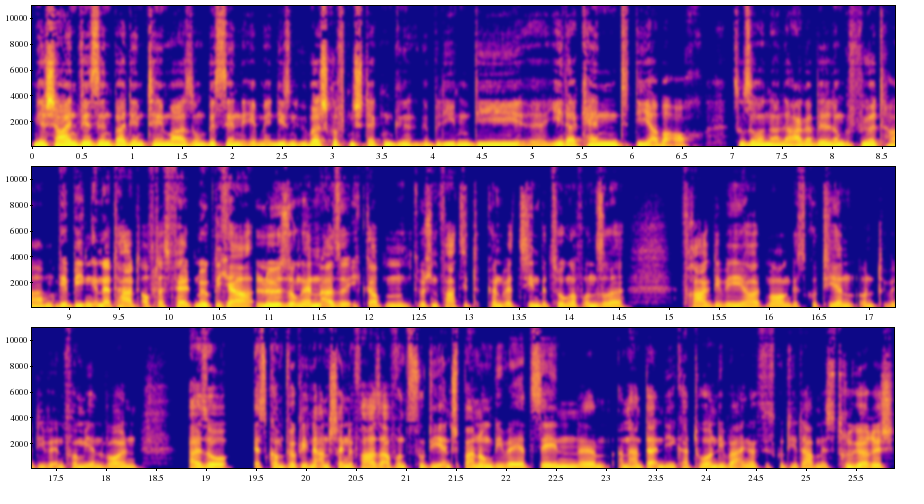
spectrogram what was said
Mir scheint, wir sind bei dem Thema so ein bisschen eben in diesen Überschriften stecken ge geblieben, die äh, jeder kennt, die aber auch zu so einer Lagerbildung geführt haben. Wir biegen in der Tat auf das Feld möglicher Lösungen. Also ich glaube, ein Zwischenfazit können wir ziehen bezogen auf unsere Frage, die wir hier heute Morgen diskutieren und über die wir informieren wollen. Also es kommt wirklich eine anstrengende Phase auf uns zu. Die Entspannung, die wir jetzt sehen, äh, anhand der Indikatoren, die wir eingangs diskutiert haben, ist trügerisch.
